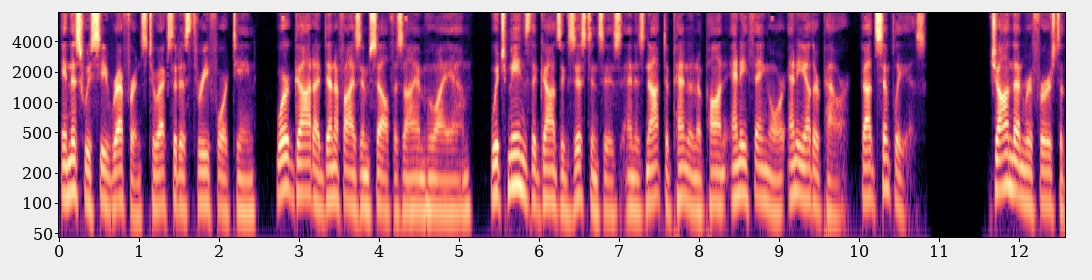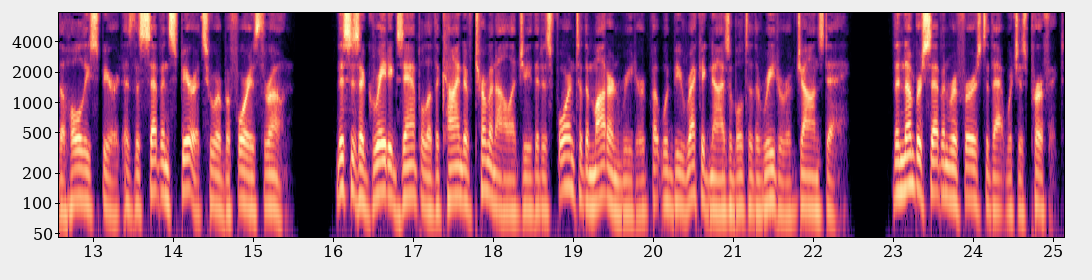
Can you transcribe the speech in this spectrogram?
In this we see reference to Exodus 3:14, where God identifies himself as I am who I am, which means that God's existence is and is not dependent upon anything or any other power, God simply is. John then refers to the Holy Spirit as the seven spirits who are before his throne. This is a great example of the kind of terminology that is foreign to the modern reader but would be recognizable to the reader of John's day. The number 7 refers to that which is perfect.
